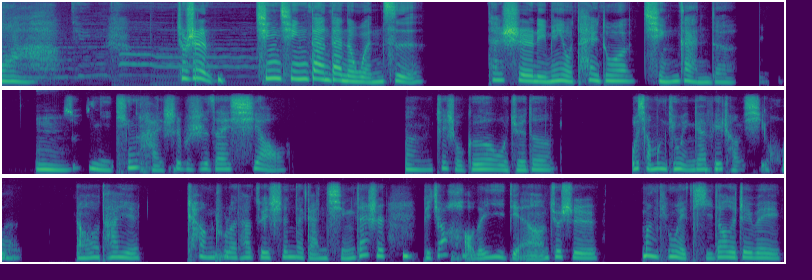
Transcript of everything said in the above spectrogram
哇，就是清清淡淡的文字，但是里面有太多情感的，嗯，所以你听海是不是在笑？嗯，这首歌我觉得，我想孟庭苇应该非常喜欢，然后他也唱出了他最深的感情。但是比较好的一点啊，就是孟庭苇提到的这位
